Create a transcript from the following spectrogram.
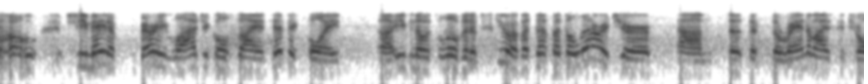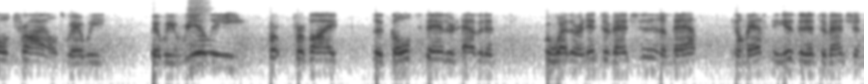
So she made a very logical scientific point, uh, even though it's a little bit obscure. But the but the literature, um, the, the the randomized controlled trials where we where we really pr- provide the gold standard evidence for whether an intervention in a mask, you know, masking is an intervention,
